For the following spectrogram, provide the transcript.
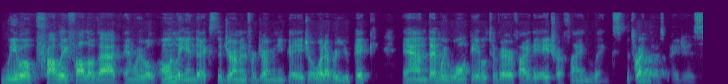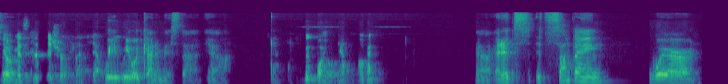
we will probably follow that, and we will only index the German for Germany page or whatever you pick and then we won't be able to verify the hreflang links between right. those pages. So You'll miss the hreflang, yeah. We, we would kind of miss that, yeah. yeah. Good point, yeah, OK. Yeah, and it's it's something where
